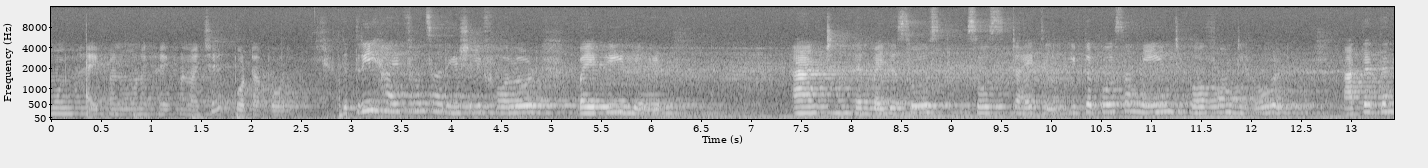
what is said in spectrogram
மூணு ஹைஃபன் மூணு ஹைஃபன் வச்சு போட்டால் போதும். The three hyphens are usually followed by period period and then by the source source title. If the person named performed a role other than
